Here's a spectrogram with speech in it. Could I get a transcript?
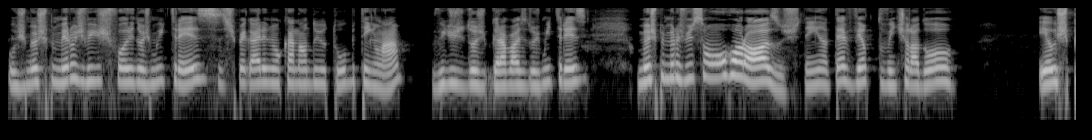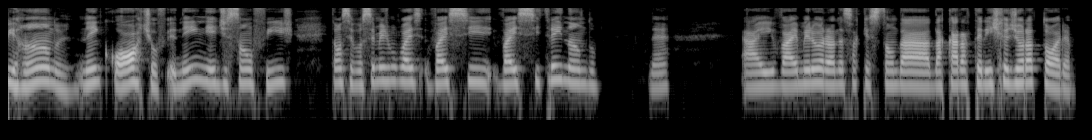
Os meus primeiros vídeos foram em 2013. Se vocês pegarem no meu canal do YouTube, tem lá. Vídeos de dois, gravados em 2013. Os meus primeiros vídeos são horrorosos. Tem até vento do ventilador, eu espirrando, nem corte, nem edição fiz. Então, assim, você mesmo vai, vai, se, vai se treinando, né? Aí vai melhorando essa questão da, da característica de oratória.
